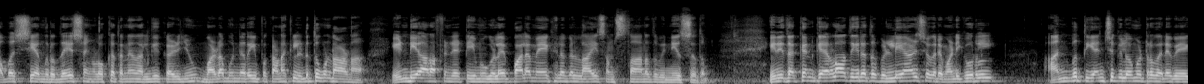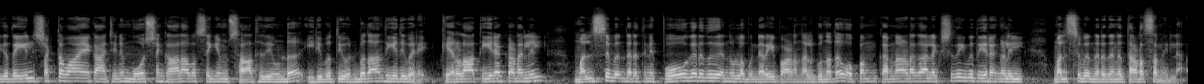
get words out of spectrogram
അവശ്യ നിർദ്ദേശങ്ങളൊക്കെ തന്നെ നൽകി കഴിഞ്ഞു. മഴ മുന്നറിയിപ്പ് കണക്കിലെടുത്തുകൊണ്ടാണ് എൻ ഡി ആർ എഫിന്റെ ടീമുകളെ പല മേഖലകളിലായി സംസ്ഥാനത്ത് വിന്യസിച്ചതും. ഇനി തെക്കൻ കേരള തീരത്ത് വെള്ളിയാഴ്ച വരെ മണിക്കൂറിൽ അൻപത്തിയഞ്ച് കിലോമീറ്റർ വരെ വേഗതയിൽ ശക്തമായ കാറ്റിനും മോശം കാലാവസ്ഥയ്ക്കും സാധ്യതയുണ്ട്. ഇരുപത്തി ഒൻപതാം തീയതി വരെ കേരള തീരക്കടലിൽ മത്സ്യബന്ധനത്തിന് പോകരുത് എന്നുള്ള മുന്നറിയിപ്പാണ് നൽകുന്നത്. ഒപ്പം കർണാടക ലക്ഷദ്വീപ് തീരങ്ങളിൽ മത്സ്യബന്ധനത്തിന് തടസ്സമില്ല.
